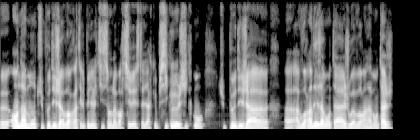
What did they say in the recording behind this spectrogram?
euh, en amont, tu peux déjà avoir raté le penalty sans l'avoir tiré. C'est-à-dire que mmh. psychologiquement, tu peux déjà euh, avoir un désavantage ou avoir un avantage.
